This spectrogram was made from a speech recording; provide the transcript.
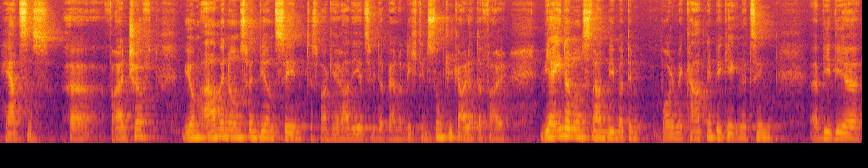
Herzensfreundschaft. Wir umarmen uns, wenn wir uns sehen. Das war gerade jetzt wieder bei einer Licht ins Dunkelgala der Fall. Wir erinnern uns daran, wie wir dem Paul McCartney begegnet sind, äh, wie wir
